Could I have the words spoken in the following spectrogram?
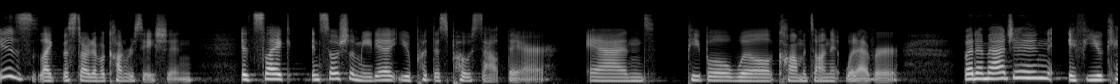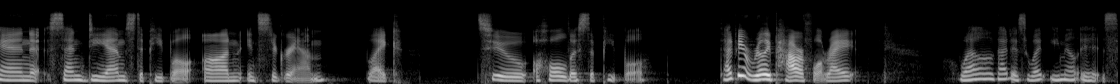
is like the start of a conversation. It's like in social media, you put this post out there and people will comment on it, whatever. But imagine if you can send DMs to people on Instagram, like to a whole list of people. That'd be really powerful, right? Well, that is what email is.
